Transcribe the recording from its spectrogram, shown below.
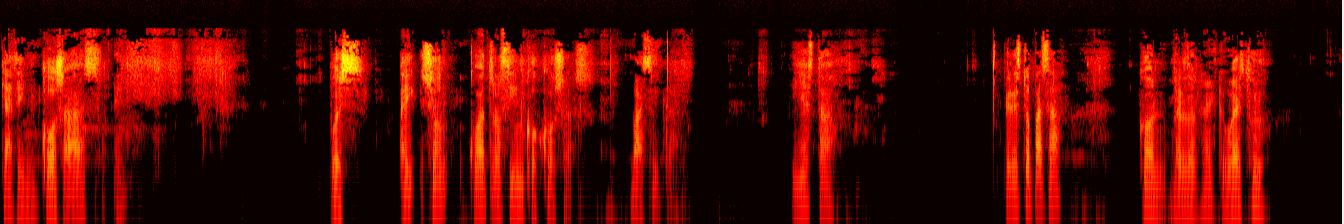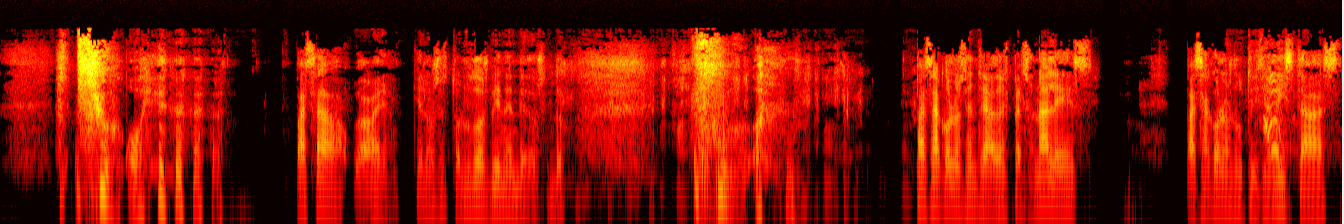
que hacen cosas, ¿eh? pues hay, son cuatro o cinco cosas básicas. Y ya está. Pero esto pasa con, perdón, ¿eh? que voy a esto. Pasa, a ver, que los estornudos vienen de dos. dos. Pasa con los entrenadores personales, pasa con los nutricionistas,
